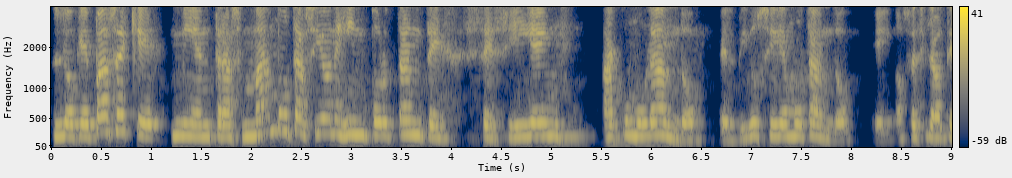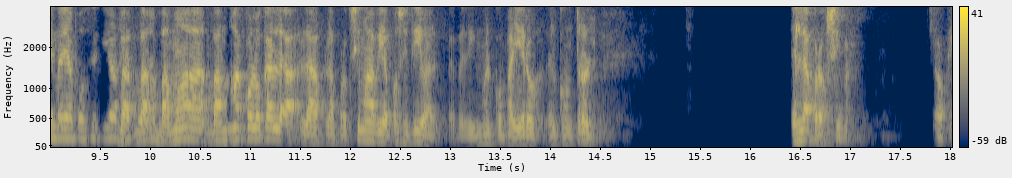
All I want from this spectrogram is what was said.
lo que pasa es que mientras más mutaciones importantes se siguen acumulando, el virus sigue mutando, no sé si la última diapositiva. vamos, a, vamos a colocar la, la, próxima diapositiva. Le pedimos al compañero del control. Es la próxima. Ok.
